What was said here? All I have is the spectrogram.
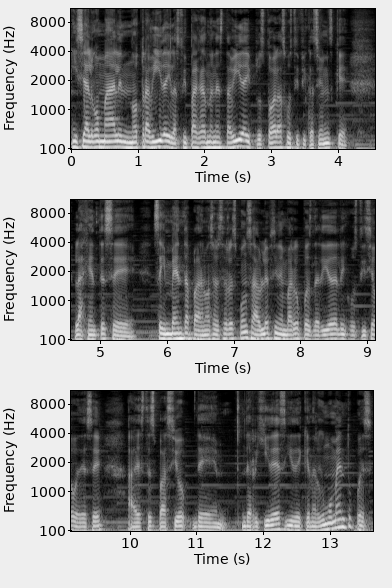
hice algo mal en otra vida y la estoy pagando en esta vida y pues todas las justificaciones que la gente se, se, inventa para no hacerse responsable. Sin embargo, pues la herida de la injusticia obedece a este espacio de, de rigidez y de que en algún momento pues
